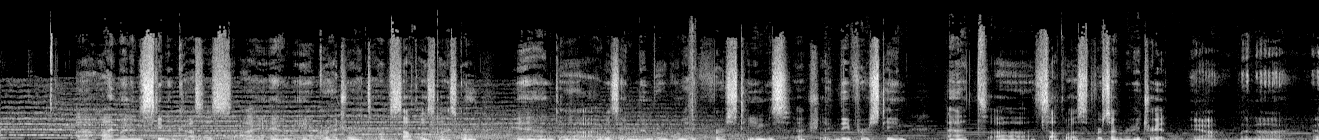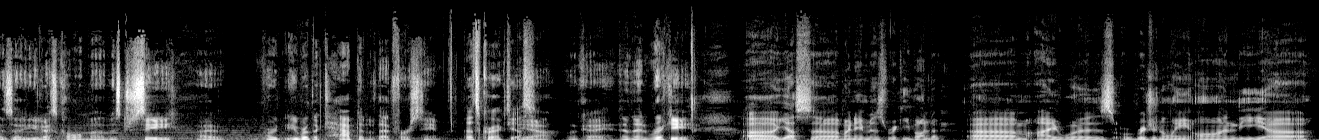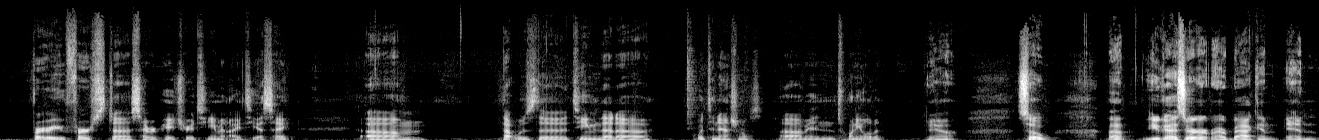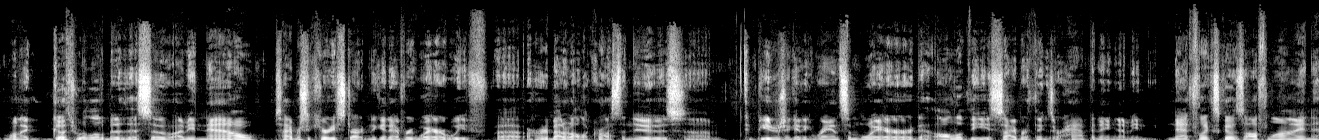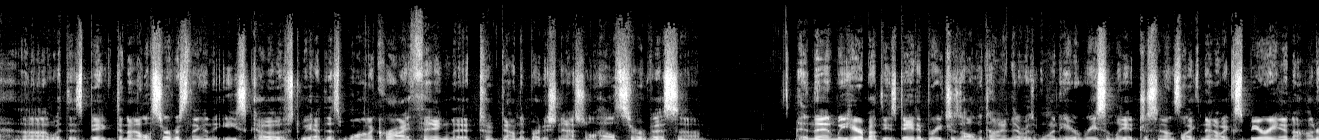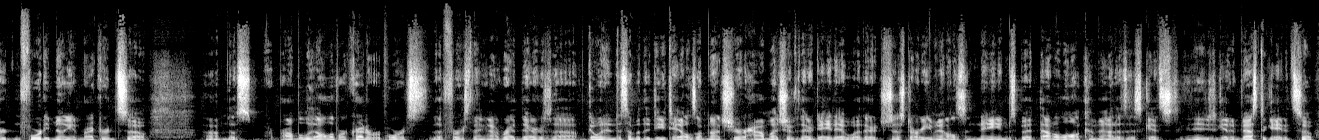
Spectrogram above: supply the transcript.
Uh, hi, my name is Stephen Casas. I am a graduate of Southwest High School, and uh, I was a member of one of the first teams, actually, the first team at uh, Southwest for Cyber Patriot. Yeah, and uh, as uh, you guys call him, uh, Mr. C, I heard you were the captain of that first team. That's correct, yes. Yeah, okay. And then Ricky. yes, my name is Ricky Bonda. Um, I was originally on the very first Cyber Patriot team at ITSA. Um, that was the team that uh, went to nationals um, in 2011. Yeah. So uh, you guys are, are back and, and want to go through a little bit of this. So, I mean, now cybersecurity is starting to get everywhere. We've uh, heard about it all across the news. Um, computers are getting ransomware. All of these cyber things are happening. I mean, Netflix goes offline uh, with this big denial of service thing on the East Coast. We had this WannaCry thing that took down the British National Health Service. Um, and then we hear about these data breaches all the time. There was one here recently. It just sounds like now Experian, 140 million records. So um, those are probably all of our credit reports. The first thing I read there is uh, going into some of the details. I'm not sure how much of their data, whether it's just our emails and names, but that'll all come out as this gets continues to get investigated. So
